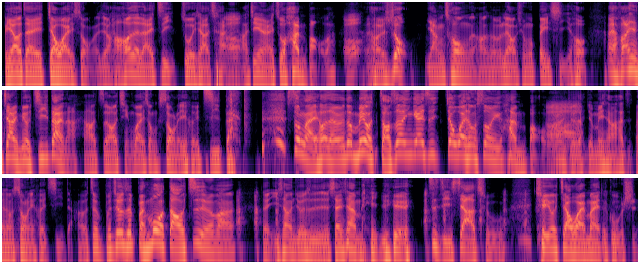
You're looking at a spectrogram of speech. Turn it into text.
不要再叫外送了，就好好的来自己做一下菜啊。今天来做汉堡吧，哦然后肉、洋葱，然后什么料全部备齐以后，哎呀，发现家里没有鸡蛋啊，然后只好请外送送了一盒鸡蛋。送来以后，他们都没有早知道应该是叫外送送一个汉堡，然后觉得就没想到他外送送了一盒鸡蛋，这不就是本末倒置了吗？对，以上就是山下美月自己下厨却又叫外卖的故事。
